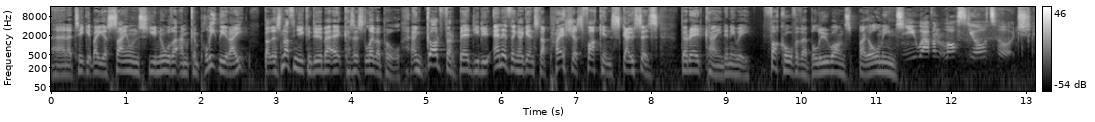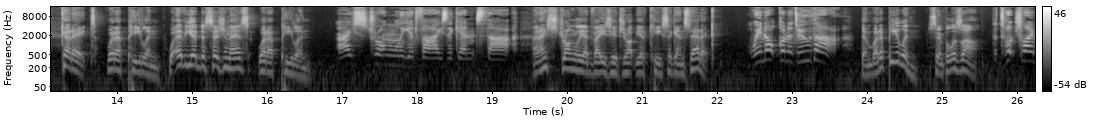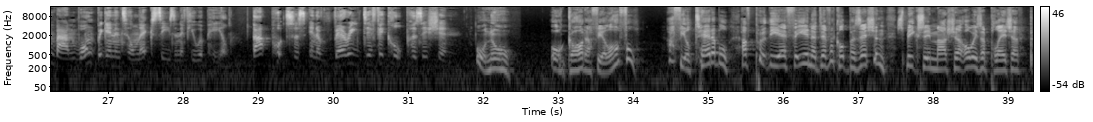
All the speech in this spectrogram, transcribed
And I take it by your silence, you know that I'm completely right, but there's nothing you can do about it because it's Liverpool. And God forbid you do anything against the precious fucking Scousers. The red kind, anyway. Fuck over the blue ones, by all means. You haven't lost your touch. Correct. We're appealing. Whatever your decision is, we're appealing. I strongly advise against that. And I strongly advise you drop your case against Eric. We're not going to do that. Then we're appealing. Simple as that. The touchline ban won't begin until next season if you appeal. That puts us in a very difficult position. Oh no. Oh God, I feel awful. I feel terrible. I've put the FA in a difficult position. Speak soon, Marcia. Always a pleasure.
